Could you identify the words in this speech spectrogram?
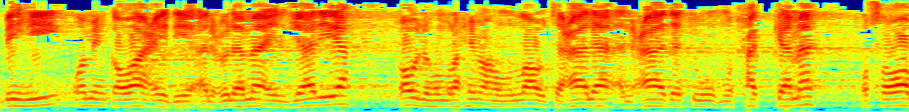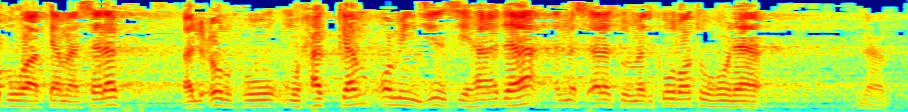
به ومن قواعد العلماء الجارية. قولهم رحمهم الله تعالى العادة محكمة وصوابها كما سلف العرف محكم ومن جنس هذا المسألة المذكورة هنا. نعم.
